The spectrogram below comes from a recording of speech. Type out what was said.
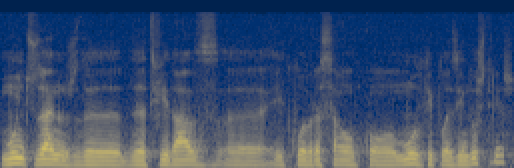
muitos anos de, de atividade e de colaboração com múltiplas indústrias.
